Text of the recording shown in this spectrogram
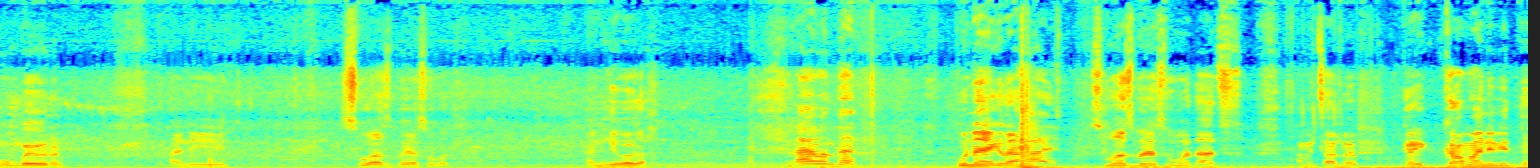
मुंबईवरून आणि सुहास भैयासोबत. आणि हे बघा. काय म्हणतात पुन्हा एकदा सुहास भैयासोबत आज आम्ही चाललो काही कामानिमित्त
